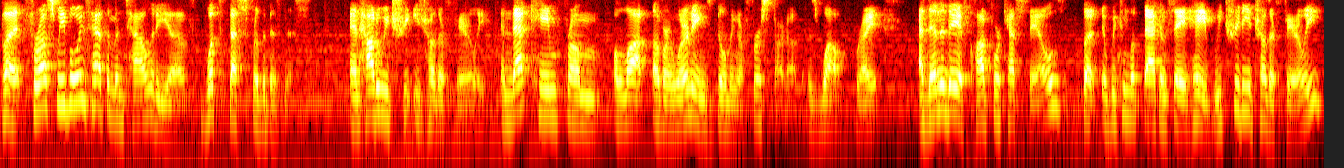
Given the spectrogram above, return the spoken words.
But for us, we've always had the mentality of what's best for the business and how do we treat each other fairly. And that came from a lot of our learnings building our first startup as well, right? At the end of the day, if Cloud Forecast fails, but if we can look back and say, hey, we treated each other fairly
